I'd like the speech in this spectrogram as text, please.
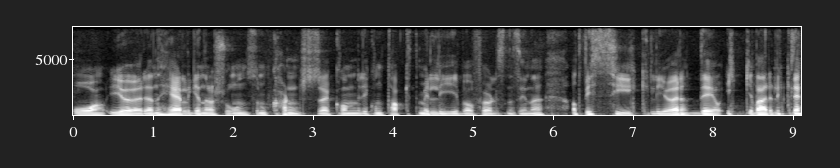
å gjøre en hel generasjon som kanskje kommer i kontakt med livet og følelsene sine, at vi sykeliggjør det å ikke være lykkelig,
